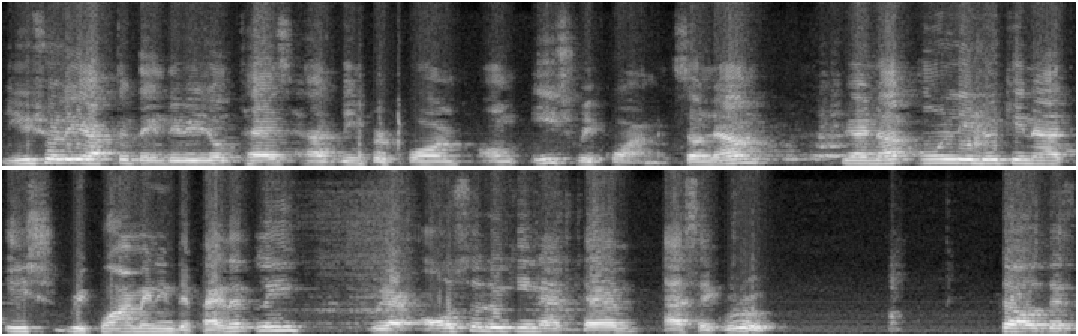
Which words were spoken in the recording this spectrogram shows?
usually after the individual test has been performed on each requirement. So now we are not only looking at each requirement independently, we are also looking at them as a group. So this,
